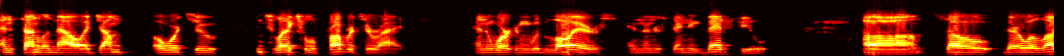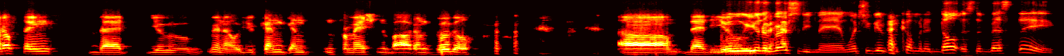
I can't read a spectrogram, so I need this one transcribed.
and suddenly now I jumped over to intellectual property rights and working with lawyers and understanding that field. Um, so there were a lot of things that you you know you can get information about on Google. um, that you University, man. Once you get become an adult, it's the best thing.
